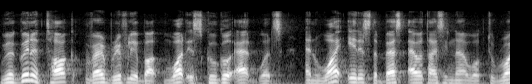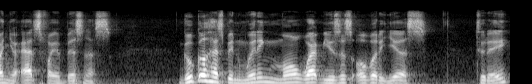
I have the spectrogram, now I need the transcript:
We are going to talk very briefly about what is Google AdWords and why it is the best advertising network to run your ads for your business. Google has been winning more web users over the years. Today,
